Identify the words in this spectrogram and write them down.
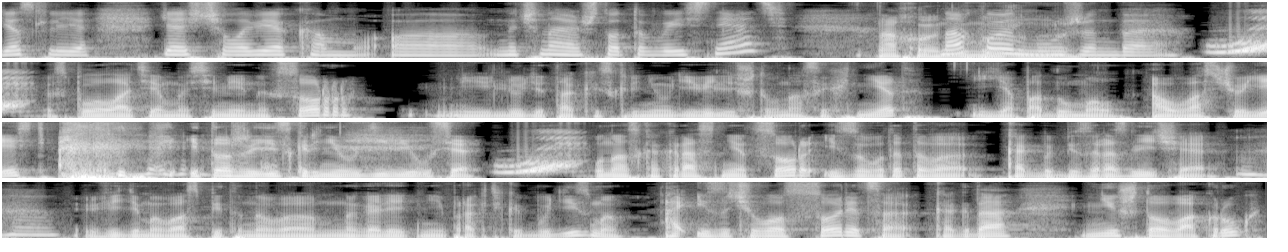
Если я с человеком э, начинаю что-то выяснять, Нахуй нахуй он нужен, нужен, да. Всплыла тема семейных ссор, и люди так искренне удивились, что у нас их нет. И я подумал, а у вас что есть? И тоже искренне удивился. У нас как раз нет ссор из-за вот этого как бы безразличия, видимо, воспитанного многолетней практикой буддизма. А из-за чего ссориться, когда ничто вокруг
